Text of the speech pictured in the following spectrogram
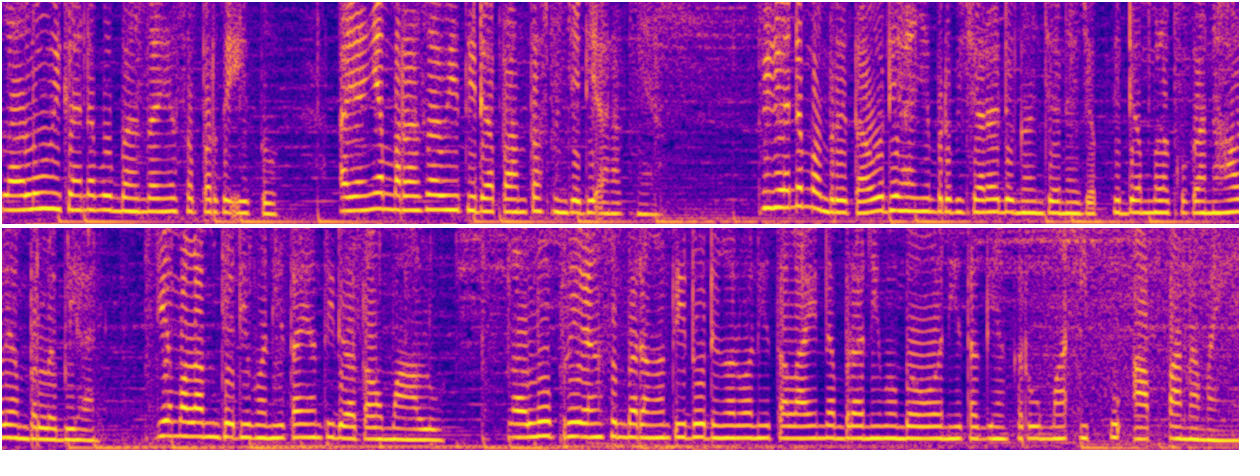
Lalu Wiganda membantahnya seperti itu. Ayahnya merasa Wi tidak pantas menjadi anaknya. Wiganda memberitahu dia hanya berbicara dengan Janajab, tidak melakukan hal yang berlebihan. Dia malah menjadi wanita yang tidak tahu malu. Lalu pria yang sembarangan tidur dengan wanita lain dan berani membawa wanita yang ke rumah itu apa namanya?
